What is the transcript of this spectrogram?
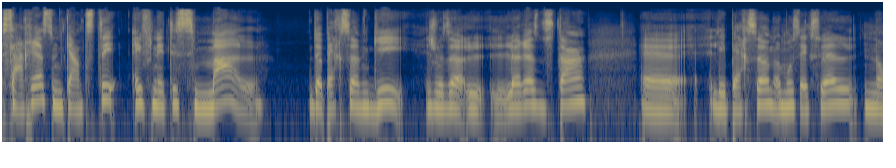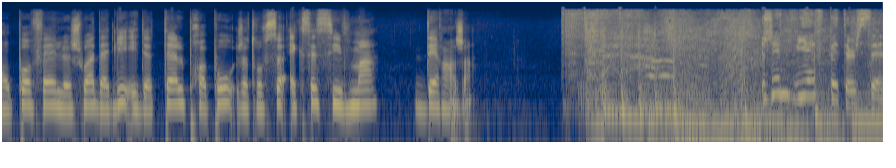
ça reste une quantité infinitésimale de personnes gays. Je veux dire, le reste du temps, euh, les personnes homosexuelles n'ont pas fait le choix d'être gays et de tels propos, je trouve ça excessivement dérangeant. Geneviève Peterson.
